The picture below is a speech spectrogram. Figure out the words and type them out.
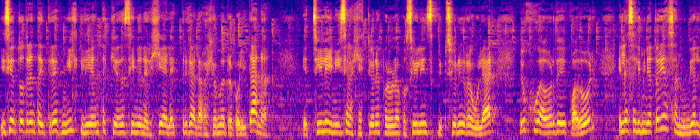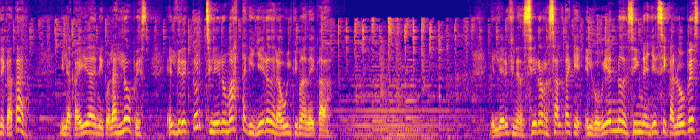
y 133.000 clientes quedan sin energía eléctrica en la región metropolitana. Que Chile inicia las gestiones por una posible inscripción irregular de un jugador de Ecuador en las eliminatorias al Mundial de Qatar. Y la caída de Nicolás López, el director chileno más taquillero de la última década. El diario financiero resalta que el gobierno designa a Jessica López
